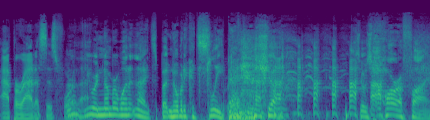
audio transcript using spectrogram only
apparatuses for that. You were number one at nights, but nobody could sleep after your show. so it was horrifying.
